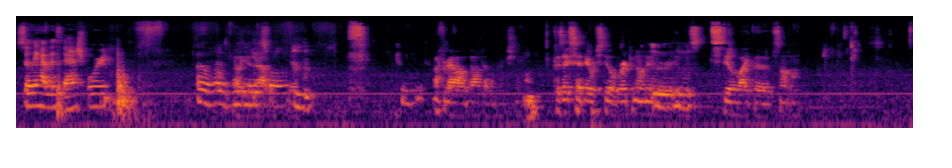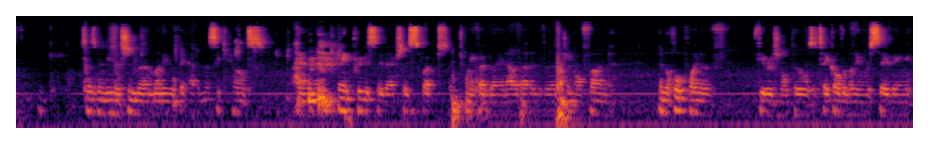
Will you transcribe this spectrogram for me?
So they have this dashboard. Oh, that is Oh, really yeah, useful. one. Yeah. Mhm. Community. I forgot all about that one actually because they said they were still working on it, or it Mhm. was still like a something. Desmond, you mentioned the money that they have in this account, and I think previously they actually swept like 25 billion out of that into the general fund. And the whole point of the original bill was to take all the money we're saving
